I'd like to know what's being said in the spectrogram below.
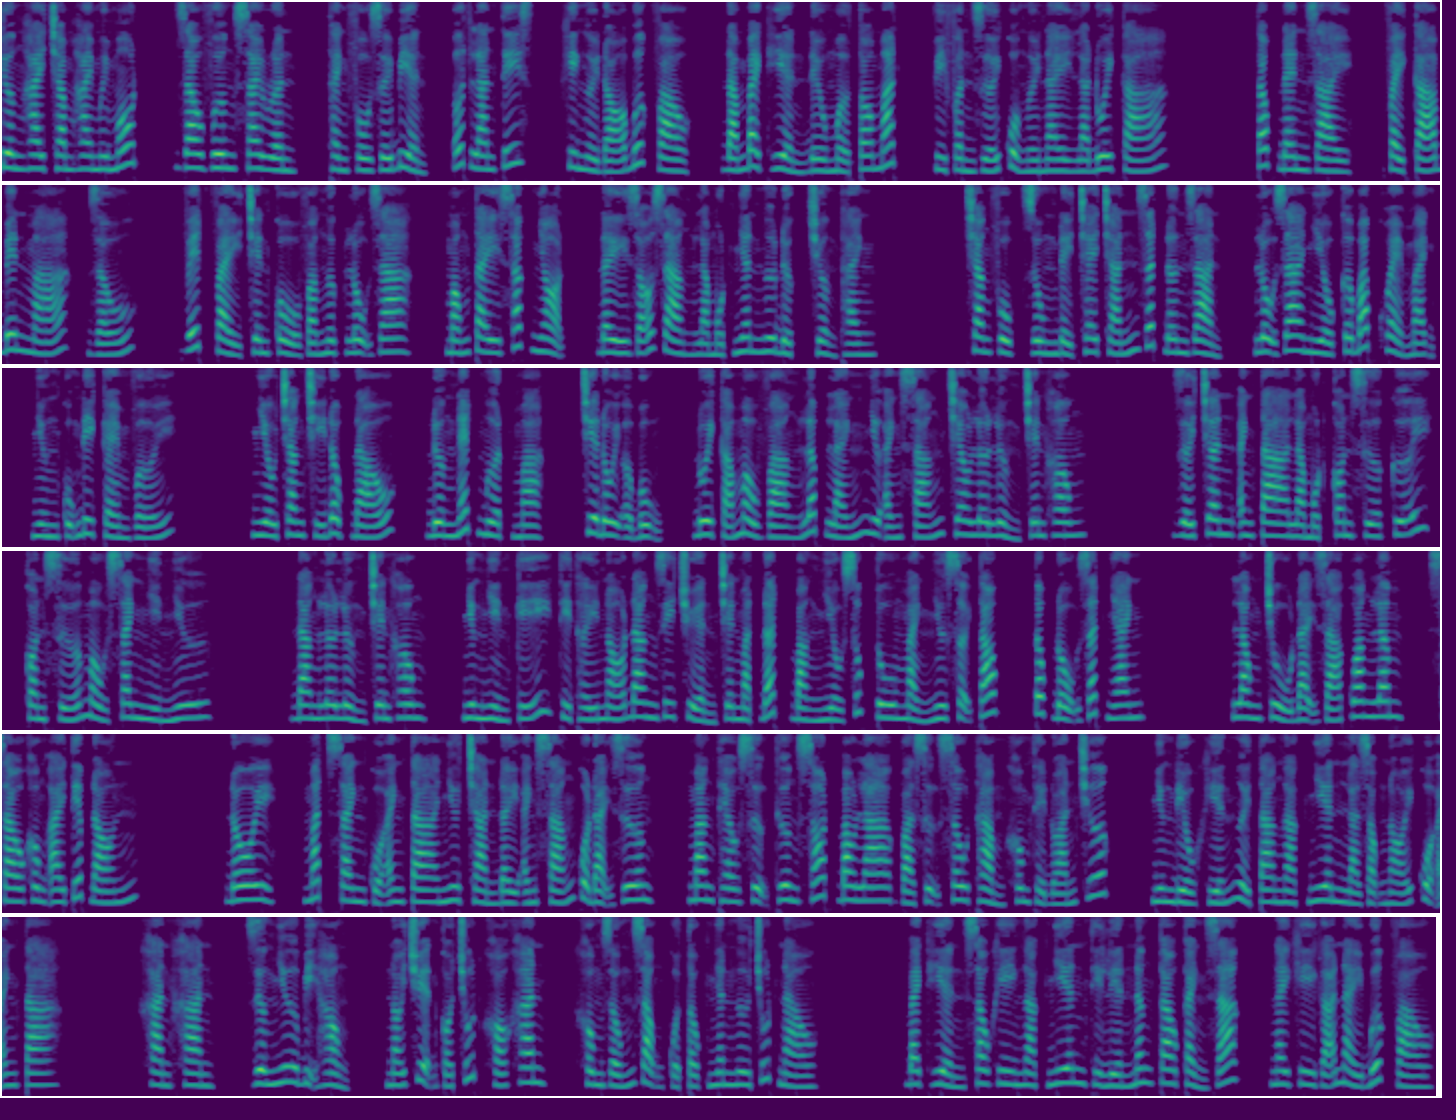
chương 221, Giao vương Siren, thành phố dưới biển, Atlantis, khi người đó bước vào, đám bạch hiển đều mở to mắt, vì phần dưới của người này là đuôi cá. Tóc đen dài, vảy cá bên má, dấu, vết vảy trên cổ và ngực lộ ra, móng tay sắc nhọn, đây rõ ràng là một nhân ngư đực trưởng thành. Trang phục dùng để che chắn rất đơn giản, lộ ra nhiều cơ bắp khỏe mạnh, nhưng cũng đi kèm với nhiều trang trí độc đáo, đường nét mượt mà, chia đôi ở bụng, đuôi cá màu vàng lấp lánh như ánh sáng treo lơ lửng trên không. Dưới chân anh ta là một con sứa cưỡi, con sứa màu xanh nhìn như đang lơ lửng trên không, nhưng nhìn kỹ thì thấy nó đang di chuyển trên mặt đất bằng nhiều xúc tu mảnh như sợi tóc, tốc độ rất nhanh. Long chủ đại giá Quang Lâm, sao không ai tiếp đón? Đôi, mắt xanh của anh ta như tràn đầy ánh sáng của đại dương, mang theo sự thương xót bao la và sự sâu thẳm không thể đoán trước, nhưng điều khiến người ta ngạc nhiên là giọng nói của anh ta. Khan khan, dường như bị hỏng, nói chuyện có chút khó khăn, không giống giọng của tộc nhân ngư chút nào. Bạch Hiển sau khi ngạc nhiên thì liền nâng cao cảnh giác, ngay khi gã này bước vào.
